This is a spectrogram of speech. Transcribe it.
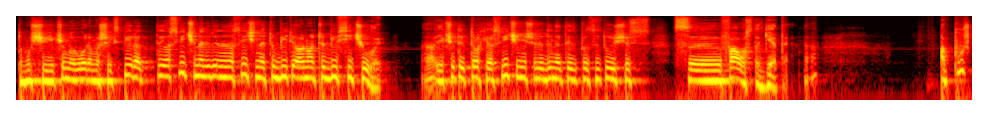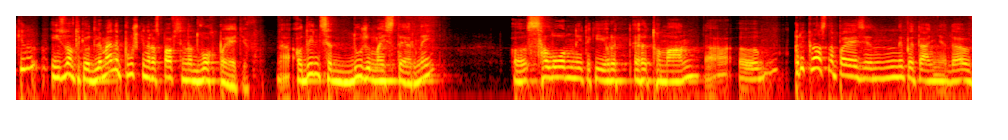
Тому що якщо ми говоримо Шекспіра, ти освічена людина, не освічена, or not to be, всі чули. Та? Якщо ти трохи освіченіша людина, ти процитуєш щось з е, Фауста Гете. Та? А Пушкін, і знов таки, от для мене Пушкін розпався на двох поетів. Один це дуже майстерний, е, салонний такий еретоман. Да? е, Прекрасна поезія, не питання. Да?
